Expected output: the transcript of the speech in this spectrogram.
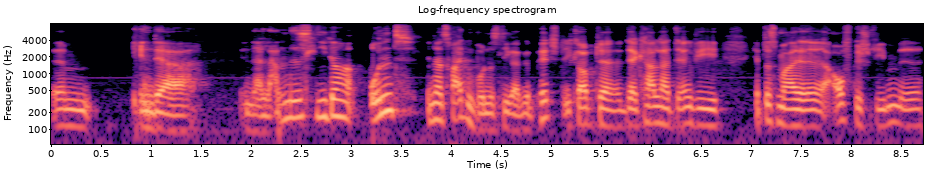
ähm, in, der, in der Landesliga und in der zweiten Bundesliga gepitcht. Ich glaube, der, der Kerl hat irgendwie, ich habe das mal äh, aufgeschrieben, äh,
